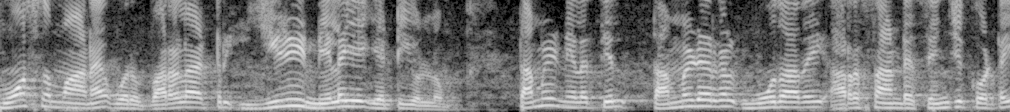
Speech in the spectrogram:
மோசமான ஒரு வரலாற்று இழிநிலையை எட்டியுள்ளோம். தமிழ் நிலத்தில் தமிழர்கள் மூதாதை அரசாண்ட செஞ்சிக்கோட்டை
